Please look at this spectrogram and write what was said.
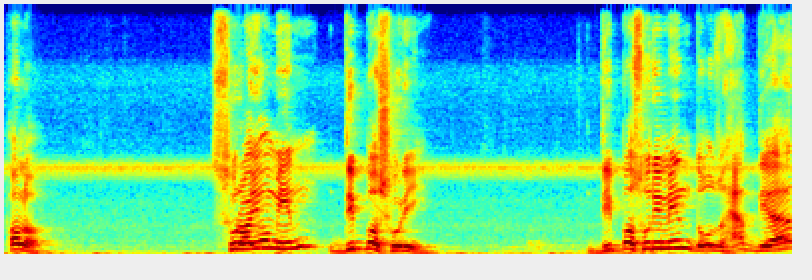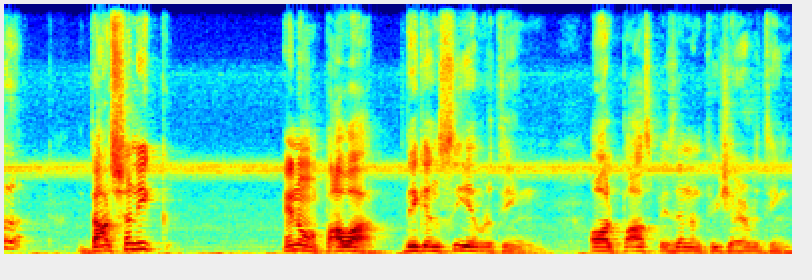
Follow. Surayo means Dibba Suri. Dibba Suri means those who have their darshanik, you know, power. They can see everything. All past, present and future, everything.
